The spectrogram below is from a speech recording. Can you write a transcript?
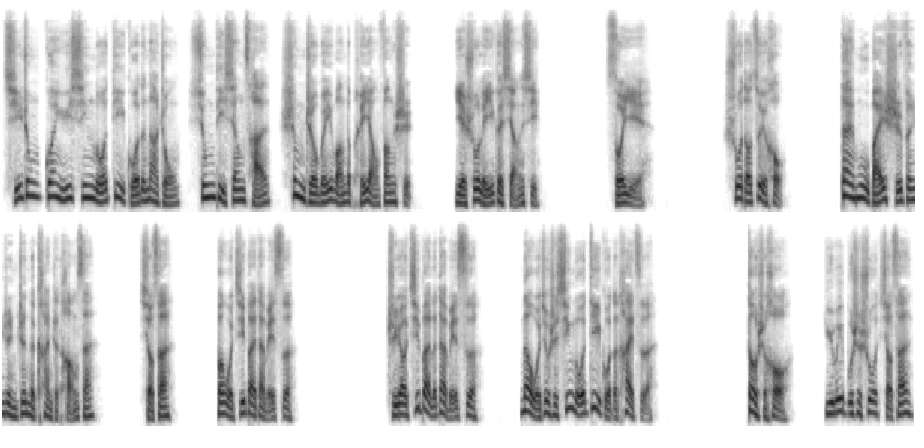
其中关于星罗帝国的那种兄弟相残、胜者为王的培养方式，也说了一个详细。所以，说到最后，戴沐白十分认真的看着唐三、小三，帮我击败戴维斯。只要击败了戴维斯，那我就是星罗帝国的太子。到时候。雨薇不是说小三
